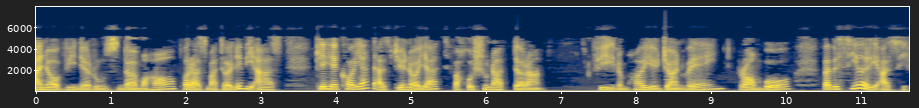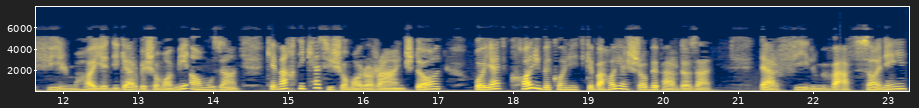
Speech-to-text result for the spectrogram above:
عناوین روزنامه ها پر از مطالبی است که حکایت از جنایت و خشونت دارند. فیلم های جان وین، رامبو و بسیاری از فیلم های دیگر به شما می آموزند که وقتی کسی شما را رنج داد باید کاری بکنید که بهایش را بپردازد. در فیلم و افسانه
